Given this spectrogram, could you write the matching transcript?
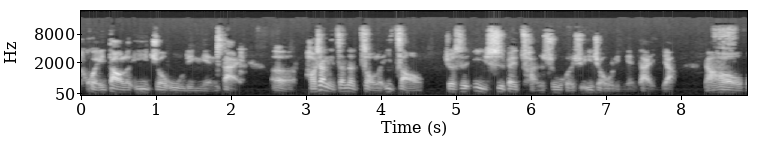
回到了一九五零年代，呃，好像你真的走了一遭，就是意识被传输回去一九五零年代一样。然后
